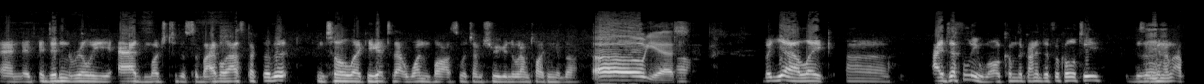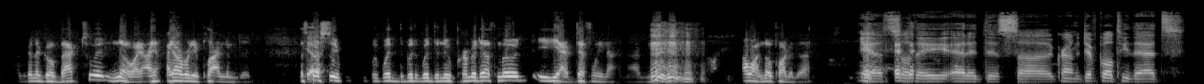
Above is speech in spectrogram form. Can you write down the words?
and it, it didn't really add much to the survival aspect of it until like you get to that one boss, which I'm sure you know what I'm talking about. Oh yes. Uh, But yeah, like uh, I definitely welcome the kind of difficulty. Does it mean I'm, I'm going to go back to it? No, I, I already platinumed it, especially with, with with the new permadeath mode. Yeah, definitely not. I'm- I want no part of that. yeah. So they added this uh, grounded difficulty that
